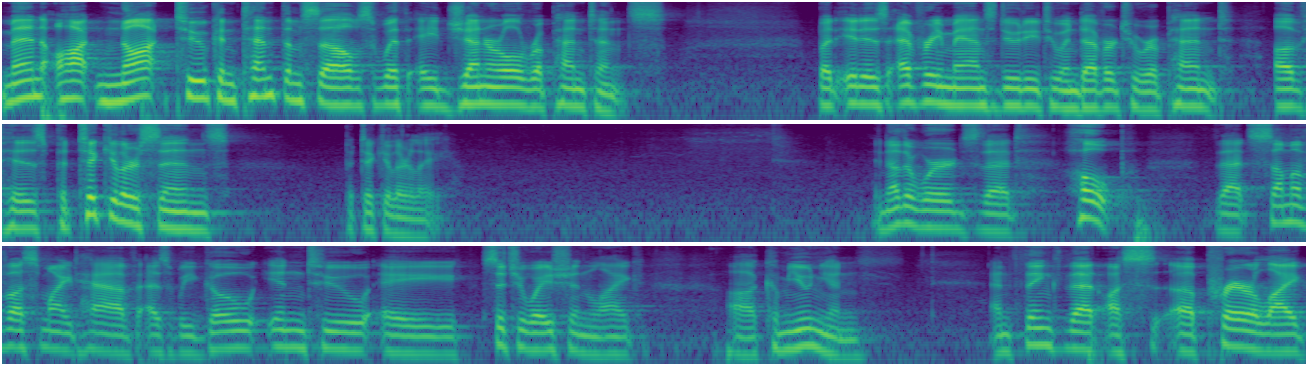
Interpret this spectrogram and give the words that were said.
men ought not to content themselves with a general repentance, but it is every man's duty to endeavor to repent of his particular sins particularly. In other words, that hope that some of us might have as we go into a situation like uh, communion and think that a, a prayer like,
